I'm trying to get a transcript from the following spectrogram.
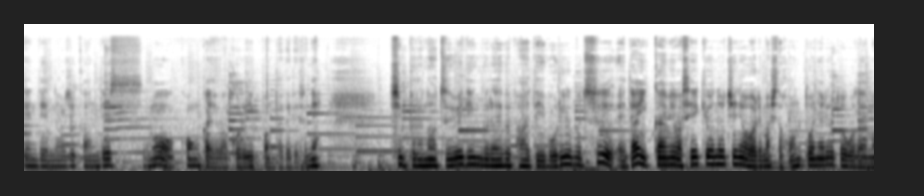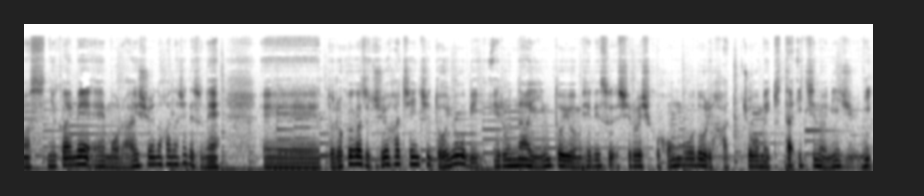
宣伝のお時間です。もう今回はこれ1本だけですね。シンプルノーツウェディングライブパーティーボリューム2第1回目は盛況のうちに終わりました。本当にありがとうございます。2回目、えもう来週の話ですね。えー、っと6月18日土曜日 L9 というお店です。白石区本郷通り8丁目北1の22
